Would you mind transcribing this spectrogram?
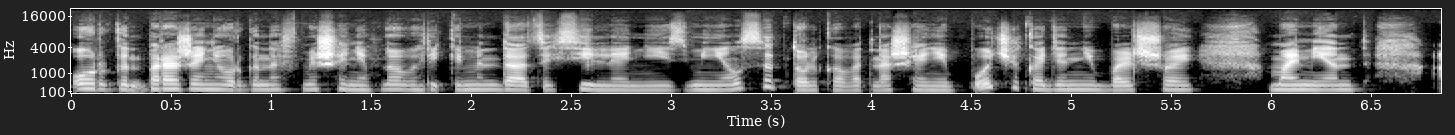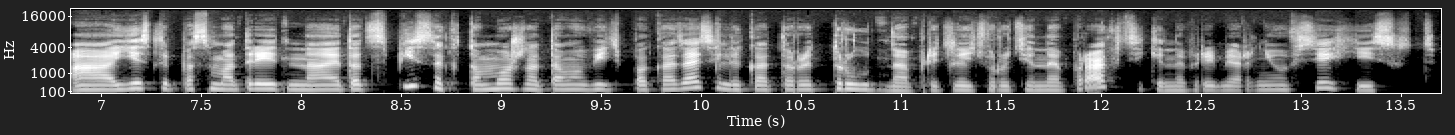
орган, поражения органов мишени в новых рекомендациях сильно не изменился, только в отношении почек один небольшой момент. А если посмотреть на этот список, то можно там увидеть показатели, которые трудно определить в рутинной практике. Например, не у всех есть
